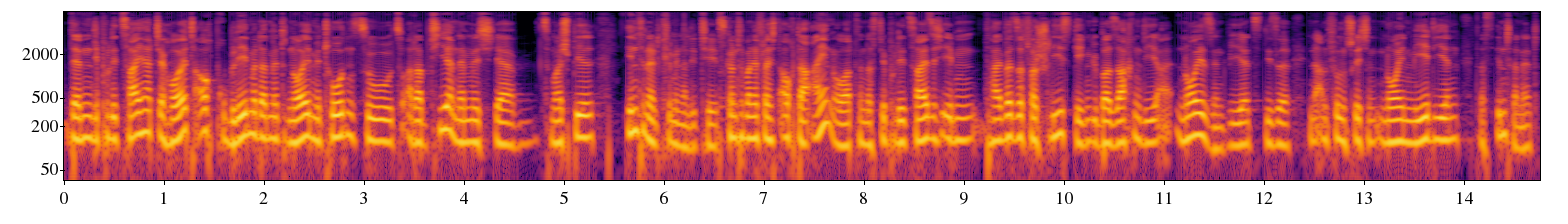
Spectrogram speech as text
denn die Polizei hat ja heute auch Probleme damit, neue Methoden zu, zu adaptieren, nämlich ja zum Beispiel Internetkriminalität. Das könnte man ja vielleicht auch da einordnen, dass die Polizei sich eben teilweise verschließt gegenüber Sachen, die neu sind, wie jetzt diese in Anführungsstrichen neuen Medien, das Internet.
